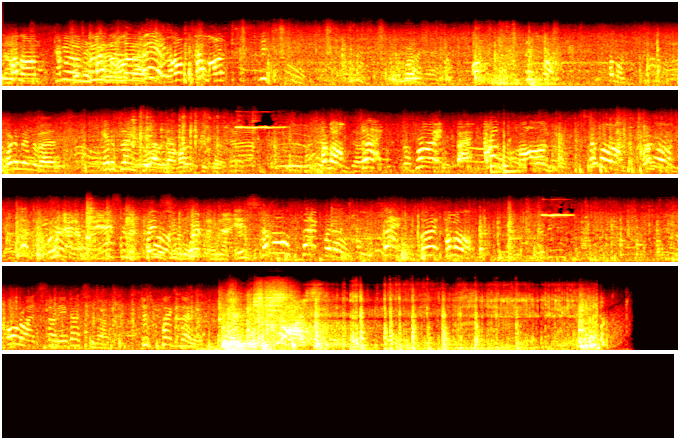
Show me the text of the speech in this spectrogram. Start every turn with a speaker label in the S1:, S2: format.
S1: Come on, come on, come on, move along. Here, Rob, come on. Come on. Put him in the van. Get a blanket over that one. Come on, back, right back. Come on, come on, come on. Put that away. That's an offensive weapon, that is. Come on, back with us. Back, right, come on. All right, Sonny, that's enough. Just pack that in.
S2: Christ!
